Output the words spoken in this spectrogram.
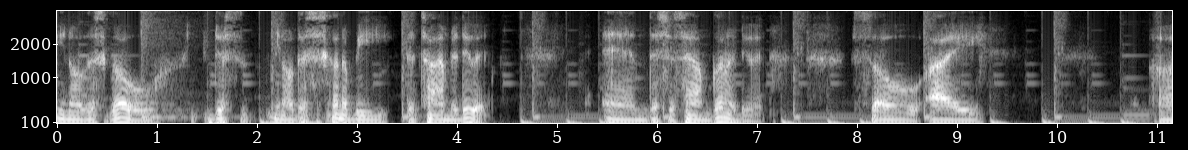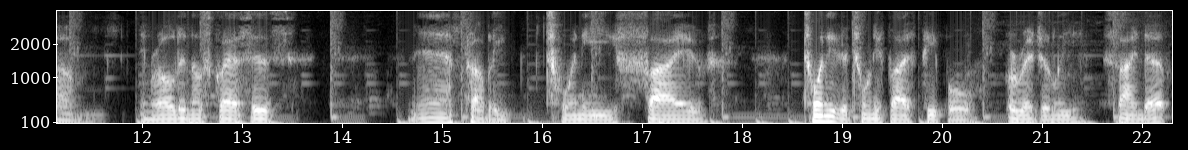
you know, this goal, this, you know, this is going to be the time to do it, and this is how I'm to do it. So I, um, enrolled in those classes. Yeah, probably 25, 20 to 25 people originally signed up.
